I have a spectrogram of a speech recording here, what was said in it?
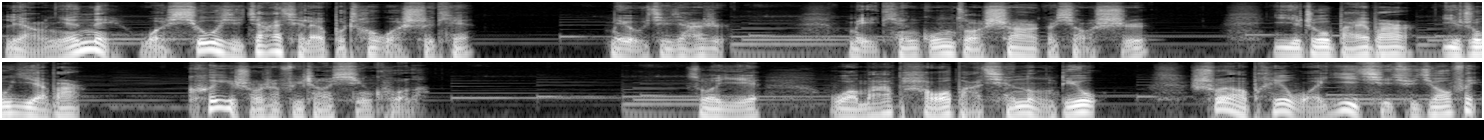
两年内，我休息加起来不超过十天，没有节假日，每天工作十二个小时，一周白班，一周夜班，可以说是非常辛苦了。所以，我妈怕我把钱弄丢，说要陪我一起去交费。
